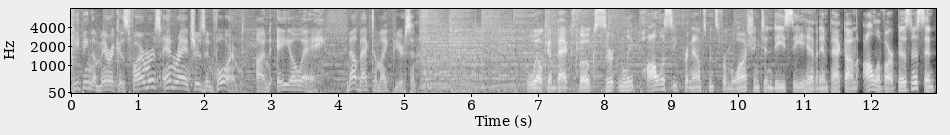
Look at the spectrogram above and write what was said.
Keeping America's farmers and ranchers informed on AOA. Now back to Mike Pearson. Welcome back, folks. Certainly, policy pronouncements from Washington, D.C. have an impact on all of our business. And,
